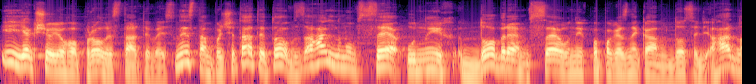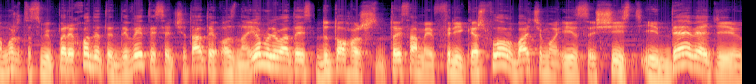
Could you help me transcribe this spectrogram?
І якщо його пролистати весь низ, там почитати, то в загальному все у них добре, все у них по показникам досить гарно. Можете собі переходити, дивитися, читати, ознайомлюватись. До того ж, той самий free cash flow бачимо із 6,9 і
